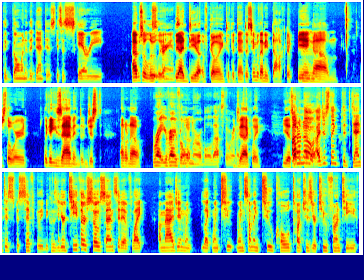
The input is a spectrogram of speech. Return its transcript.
the going to the dentist. It's a scary. Absolutely. experience. The idea of going to the dentist, same with any doctor, being Mhm. um, what's the word? Like examined and just I don't know Right, you're very vulnerable. That's the word. Exactly. He has I don't know. power. I just think the dentist specifically because your teeth are so sensitive. Like imagine when like when too when something too cold touches your two front teeth,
